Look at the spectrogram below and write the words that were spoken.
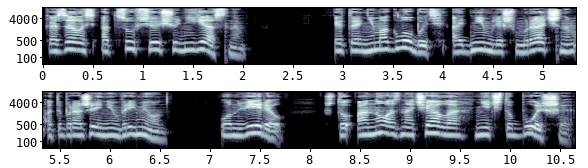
казалось отцу все еще неясным. Это не могло быть одним лишь мрачным отображением времен. Он верил, что оно означало нечто большее.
